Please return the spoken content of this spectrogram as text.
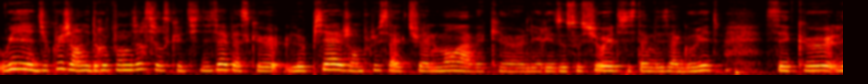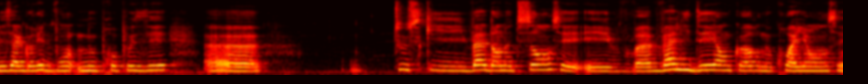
Oui, et du coup, j'ai envie de rebondir sur ce que tu disais parce que le piège en plus actuellement avec euh, les réseaux sociaux et le système des algorithmes, c'est que les algorithmes vont nous proposer euh, tout ce qui va dans notre sens et, et va valider encore nos croyances et,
